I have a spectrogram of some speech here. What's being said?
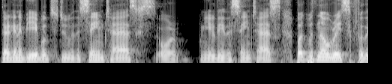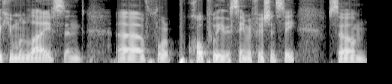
They're going to be able to do the same tasks or nearly the same tasks but with no risk for the human lives and uh, for hopefully the same efficiency. So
